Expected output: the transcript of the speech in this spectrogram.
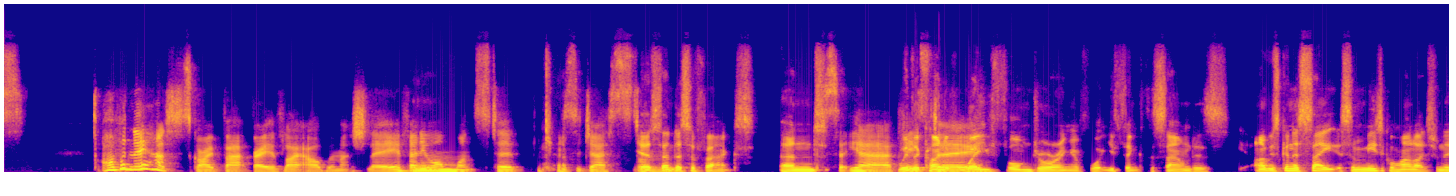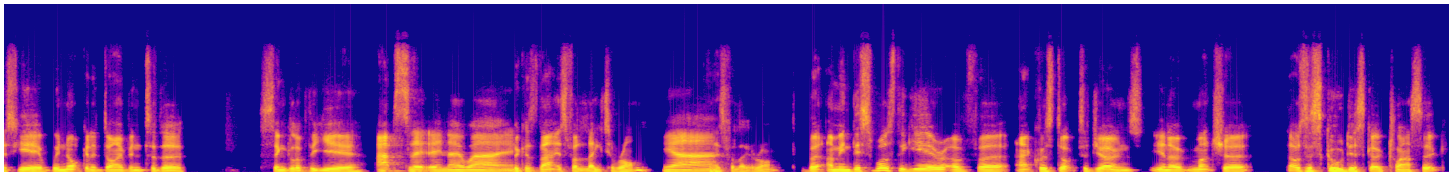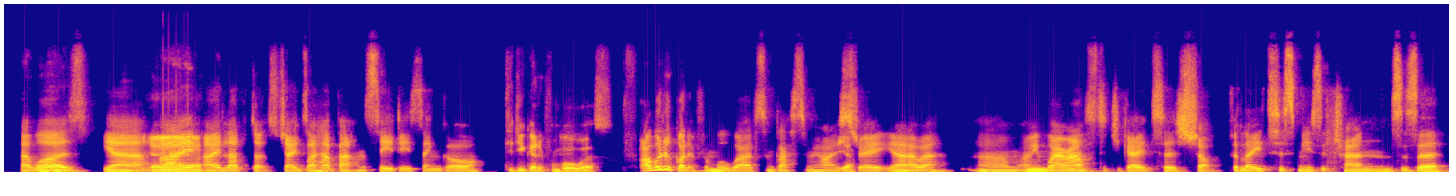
I wouldn't know how to describe that Ray of Light album actually. If Hmm. anyone wants to Yeah. suggest, Yeah, on- send us a fax and so- yeah, with a kind do. of waveform drawing of what you think the sound is. I was going to say some musical highlights from this year. We're not going to dive into the single of the year Absolutely, no way. because that is for later on. yeah, That is for later on. But I mean, this was the year of uh, Aqua's Dr. Jones. You know, much uh, that was a school disco classic. That was, yeah. Yeah, yeah, I, yeah. I love Dr. Jones. I have that on CD single. Did you get it from Woolworths? I would have got it from Woolworths and Glastonbury High. Street. Yeah. well, Um, I mean, where else did you go to shop the latest music trends as a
